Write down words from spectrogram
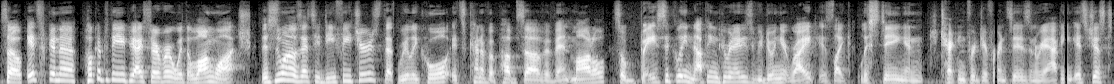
So it's gonna hook up to the API server with a long watch. This is one of those etcd features that's really cool. It's kind of a pub sub event model. So basically nothing in Kubernetes, if you're doing it right, is like listing and checking for differences and reacting. It's just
